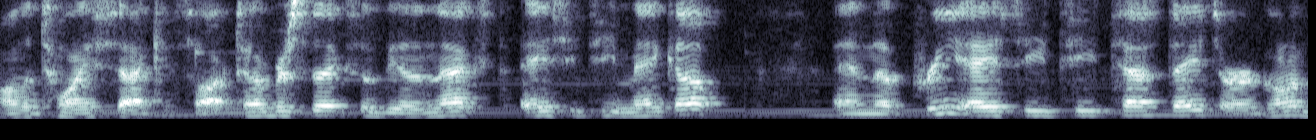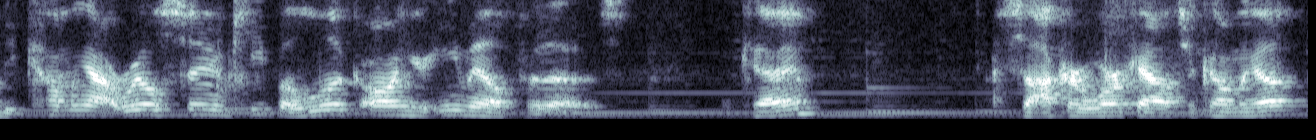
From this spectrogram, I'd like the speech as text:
on the 22nd. So October 6th will be the next ACT makeup. And the pre ACT test dates are going to be coming out real soon. Keep a look on your email for those. Okay. Soccer workouts are coming up.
